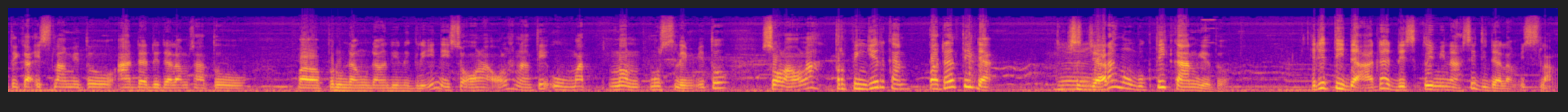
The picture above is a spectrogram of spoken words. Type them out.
ketika Islam itu ada di dalam satu uh, perundang-undangan di negeri ini seolah-olah nanti umat non muslim itu seolah-olah terpinggirkan padahal tidak hmm. sejarah membuktikan gitu jadi tidak ada diskriminasi di dalam Islam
